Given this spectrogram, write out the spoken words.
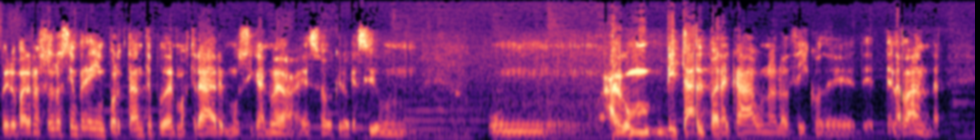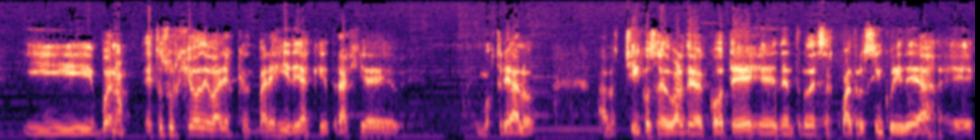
pero para nosotros siempre es importante poder mostrar música nueva, eso creo que ha sido un, algo vital para cada uno de los discos de la banda. Y bueno, esto surgió de varias, varias ideas que traje y mostré a los, a los chicos, a Eduardo Yacote, eh, dentro de esas cuatro o cinco ideas, eh,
